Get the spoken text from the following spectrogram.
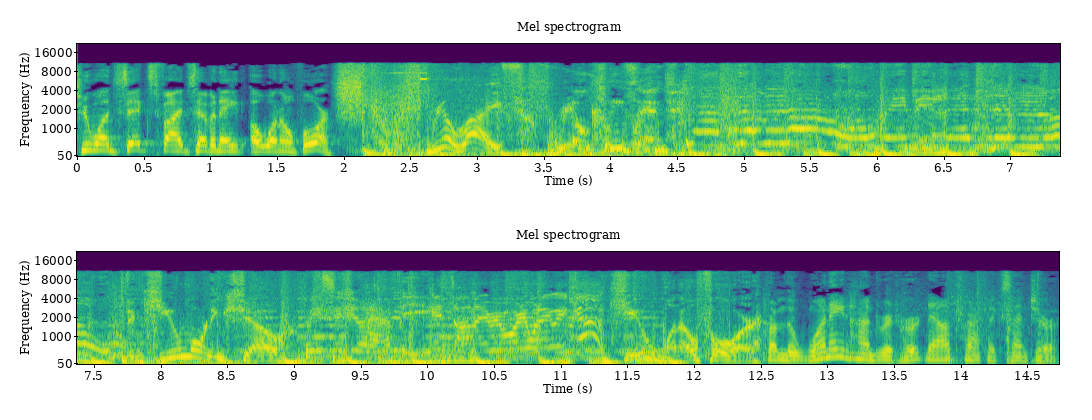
216 578 0104. Real life, real Cleveland. The Q Morning Show. Makes me feel happy. It's on every morning when I wake up. Q104. From the 1 800 Hurt Now Traffic Center.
